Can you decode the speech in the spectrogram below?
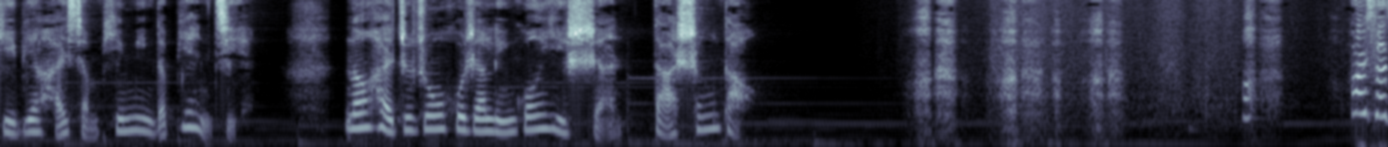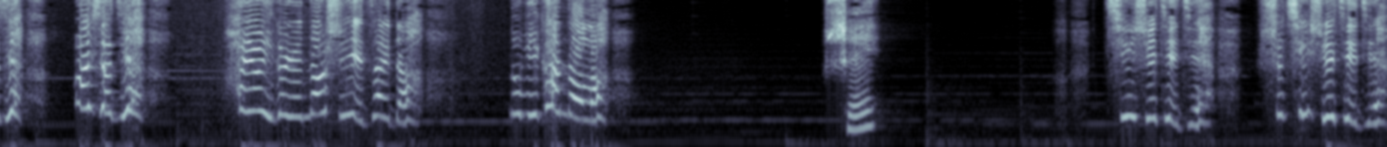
一边还想拼命的辩解。脑海之中忽然灵光一闪，大声道。二小姐，二小姐，还有一个人当时也在的，奴婢看到了。谁？清雪姐姐，是清雪姐姐，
